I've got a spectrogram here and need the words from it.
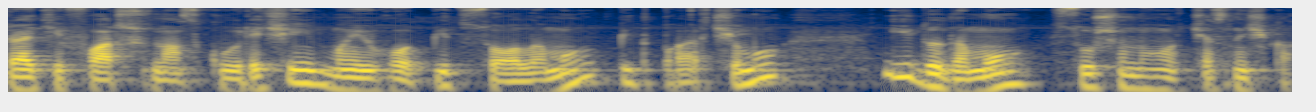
третій фарш у нас курячий. Ми його підсолимо, підпарчимо і додамо сушеного чесничка.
